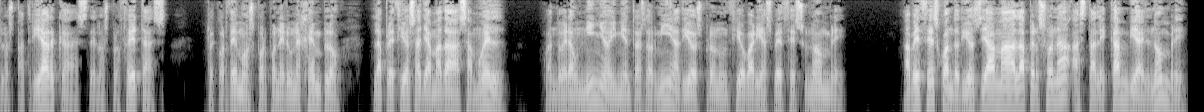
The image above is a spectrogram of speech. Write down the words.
los patriarcas, de los profetas. Recordemos, por poner un ejemplo, la preciosa llamada a Samuel, cuando era un niño y mientras dormía Dios pronunció varias veces su nombre. A veces cuando Dios llama a la persona hasta le cambia el nombre.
